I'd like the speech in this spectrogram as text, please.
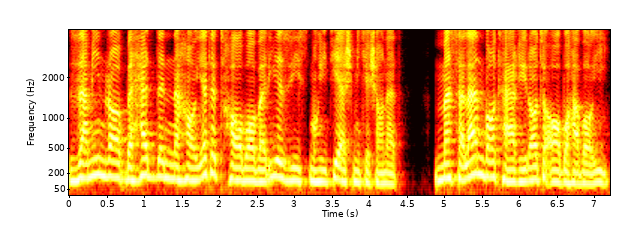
زمین را به حد نهایت تاباوری زیست محیطیش میکشاند مثلا با تغییرات آب و هوایی.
